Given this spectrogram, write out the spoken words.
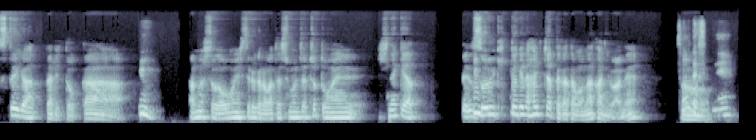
つてがあったりとか、うんあの人が応援してるから私もじゃあちょっと応援しなきゃ。って、そういうきっかけで入っちゃった方も中にはね、そうですね、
